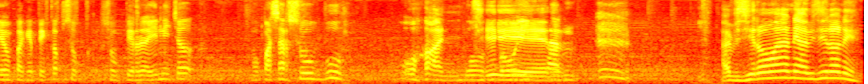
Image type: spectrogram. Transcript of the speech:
Iya, pakai pickup sup- supir ini, Cok. Mau pasar subuh, Wah anjir. Habis zero mana nih? Habis zero nih?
